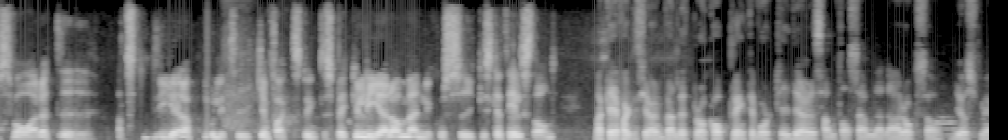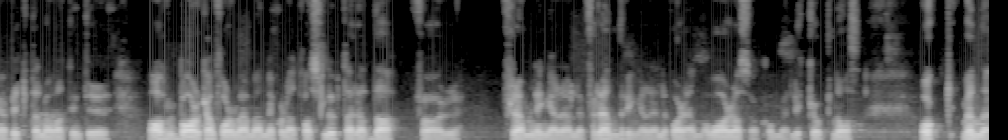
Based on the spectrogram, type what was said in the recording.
svaret i att studera politiken faktiskt och inte spekulera om människors psykiska tillstånd. Man kan ju faktiskt göra en väldigt bra koppling till vårt tidigare samtalsämne där också. Just med vikten av att inte, ja, vi bara kan få de här människorna att vara sluta rädda för främlingar eller förändringar eller vad det än må vara så kommer lycka uppnås. Och, men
